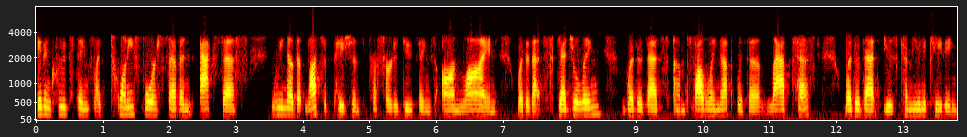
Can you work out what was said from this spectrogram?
It includes things like 24 7 access we know that lots of patients prefer to do things online, whether that's scheduling, whether that's um, following up with a lab test, whether that is communicating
